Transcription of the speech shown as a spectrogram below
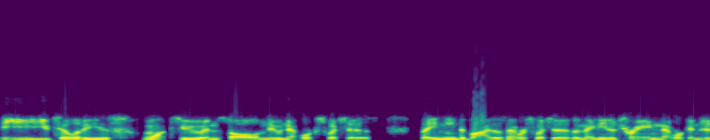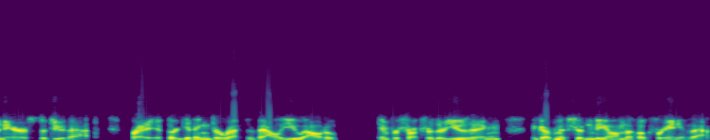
the utilities want to install new network switches, they need to buy those network switches and they need to train network engineers to do that, right? If they're getting direct value out of infrastructure they're using, the government shouldn't be on the hook for any of that.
